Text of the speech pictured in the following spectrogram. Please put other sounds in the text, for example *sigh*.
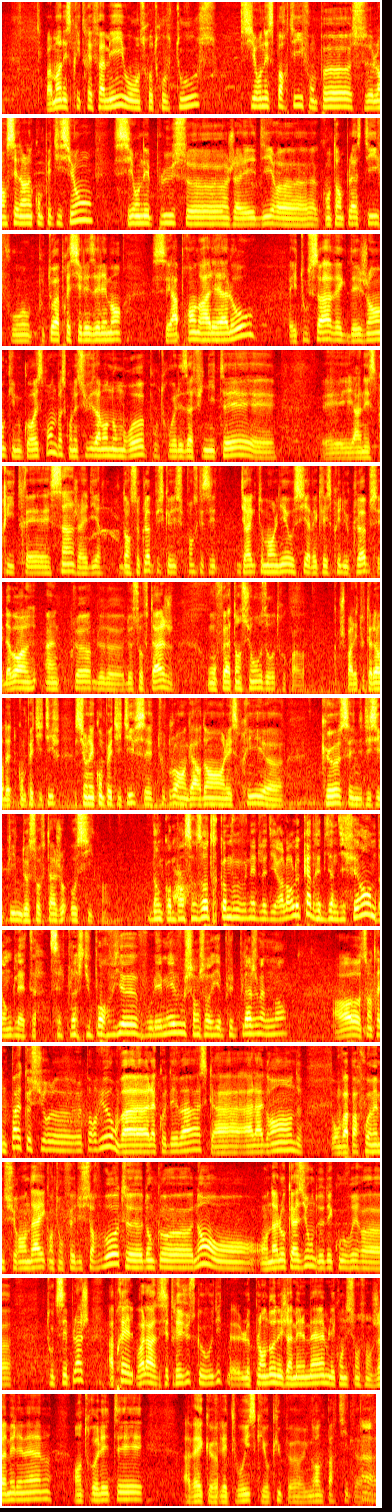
vraiment un esprit très famille où on se retrouve tous. Si on est sportif, on peut se lancer dans la compétition. Si on est plus, euh, j'allais dire, euh, contemplatif ou plutôt apprécier les éléments, c'est apprendre à aller à l'eau. Et tout ça avec des gens qui nous correspondent parce qu'on est suffisamment nombreux pour trouver des affinités et il y a un esprit très sain, j'allais dire, dans ce club, puisque je pense que c'est directement lié aussi avec l'esprit du club. C'est d'abord un, club de, sauvetage où on fait attention aux autres. Je parlais tout à l'heure d'être compétitif. Si on est compétitif, c'est toujours en gardant l'esprit euh, que c'est une discipline de sauvetage aussi. Donc on pense aux autres comme vous venez de le dire. Alors le cadre est bien différent d'Anglette. Cette plage du Port-Vieux, vous l'aimez, vous changeriez plus de plage maintenant? Oh, on s'entraîne pas que sur le, Port-Vieux, on va à la Côte des Basques, à, la Grande, on va parfois même sur Hendaye quand on fait du surfboat. Euh, Donc euh, non, on, on a l'occasion de découvrir euh, toutes ces plages. Après, voilà, c'est très juste ce que vous dites, le plan d'eau n'est jamais le même, les conditions sont jamais les mêmes. Entre l'été, avec euh, les touristes qui occupent euh, une grande partie de, Ah,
